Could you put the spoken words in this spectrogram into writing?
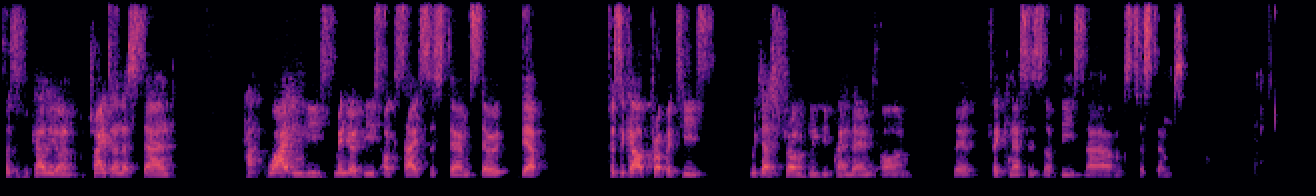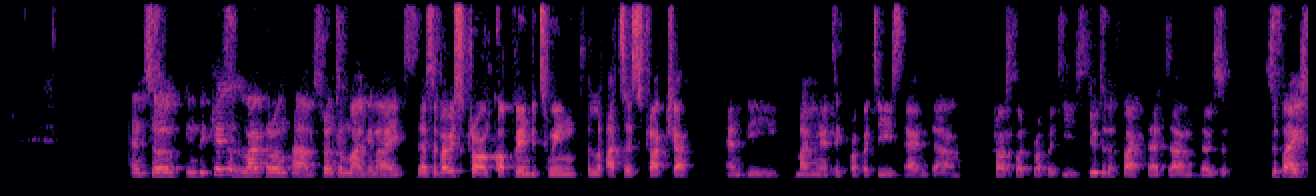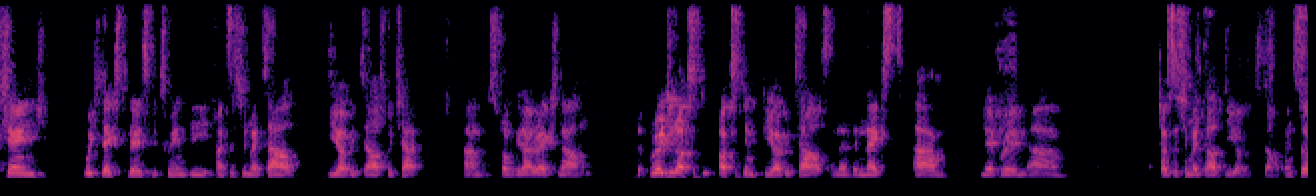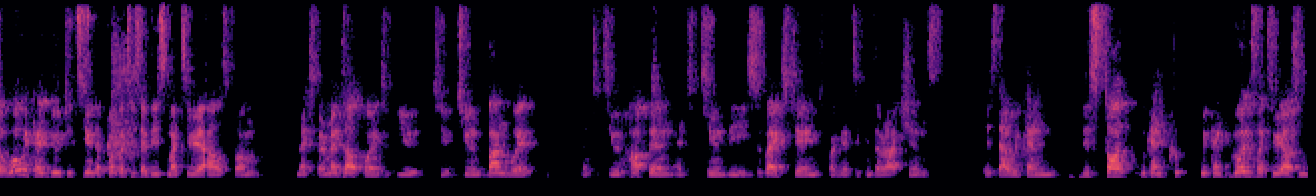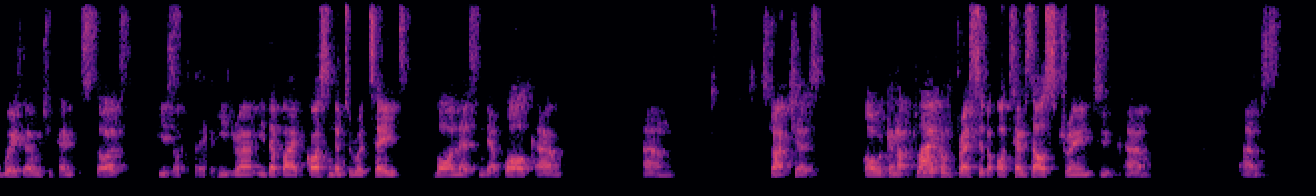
specifically on trying to understand how, why in these many of these oxide systems there, there are physical properties which are strongly dependent on the thicknesses of these um, systems. And so in the case of lanthanum um, strontium manganite, there's a very strong coupling between the lattice structure and the magnetic properties and um, transport properties due to the fact that um, there's a super exchange which takes place between the transition metal d orbitals, which are um, strongly directional, the bridging oxygen, oxygen p orbitals, and then the next um, neighboring um, transition metal d orbital. And so what we can do to tune the properties of these materials from an experimental point of view to tune bandwidth and to tune hopping and to tune the super exchange magnetic interactions is that we can distort, we can, we can grow these materials in ways by which we can distort these octahedra, either by causing them to rotate more or less in their bulk um, um, structures, or we can apply compressive or tensile strain to um, um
